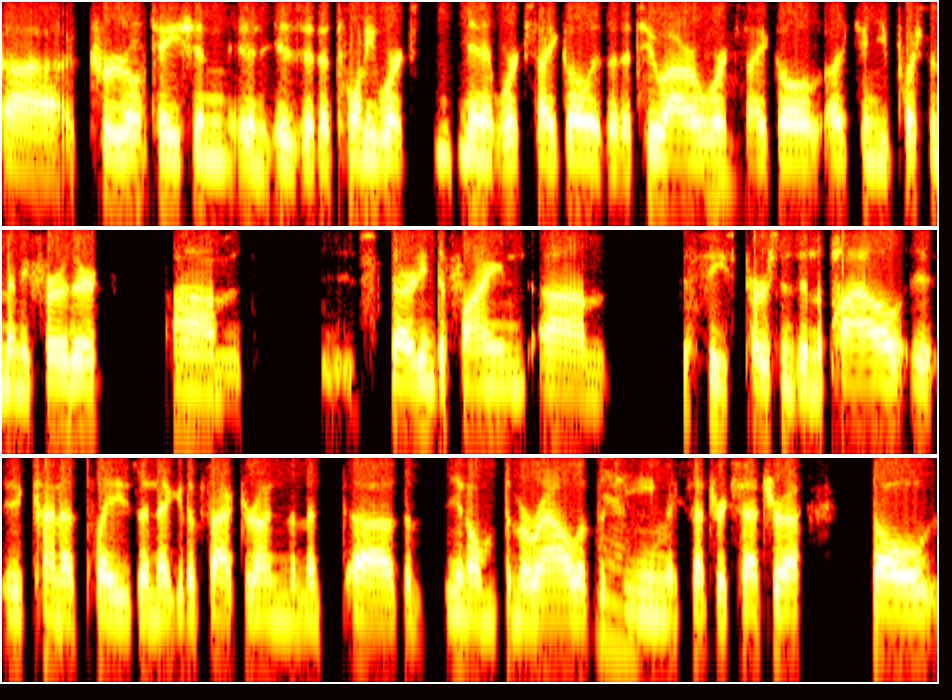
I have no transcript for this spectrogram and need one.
uh, crew rotation. Is it a 20 work minute work cycle? Is it a two hour work mm-hmm. cycle? Uh, can you push them any further? Um, starting to find um, deceased persons in the pile, it, it kind of plays a negative factor on the uh, the you know the morale of the yeah. team, et cetera, et cetera. So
